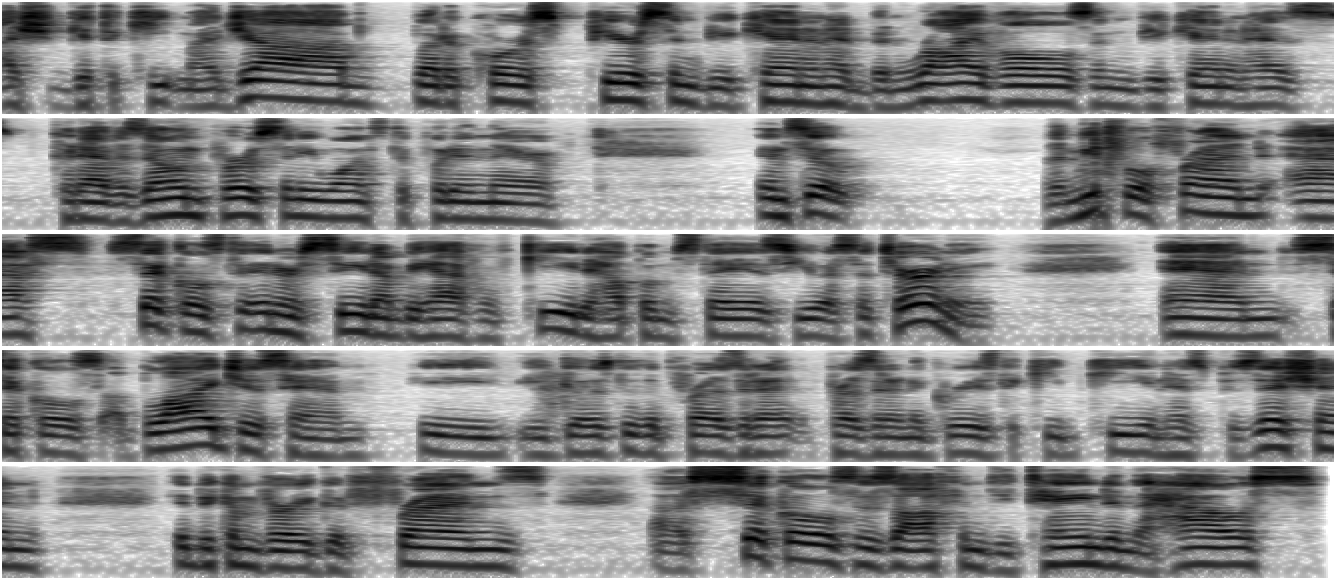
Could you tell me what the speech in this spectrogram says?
I should get to keep my job. But of course, Pierce and Buchanan had been rivals, and Buchanan has could have his own person he wants to put in there. And so the mutual friend asks Sickles to intercede on behalf of Key to help him stay as U.S. attorney. And Sickles obliges him. He, he goes to the president. The president agrees to keep Key in his position. They become very good friends. Uh, Sickles is often detained in the House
